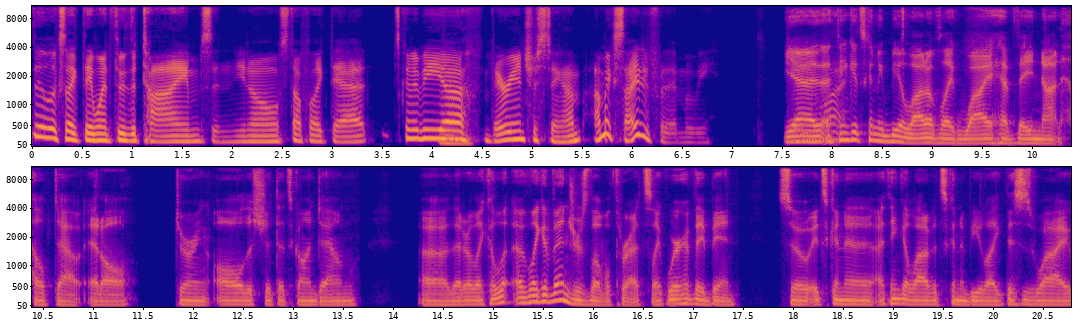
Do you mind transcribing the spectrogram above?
it looks like they went through the times and you know stuff like that. It's going to be uh very interesting. I'm I'm excited for that movie. Yeah, I think it's going to be a lot of like, why have they not helped out at all during all the shit that's gone down? Uh, that are like a, like Avengers level threats. Like, where have they been? So it's gonna. I think a lot of it's gonna be like, this is why,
